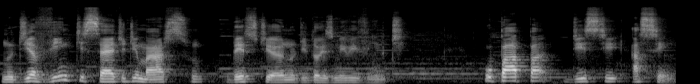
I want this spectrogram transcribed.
no dia 27 de março deste ano de 2020. O Papa disse assim:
